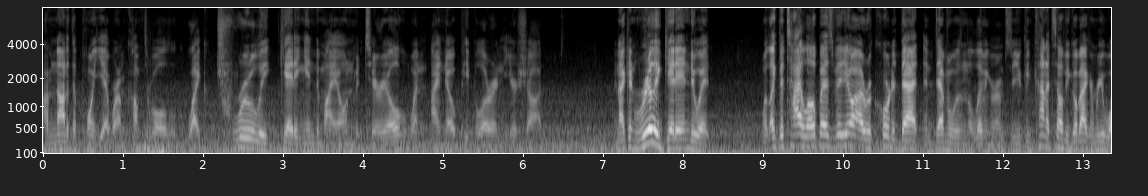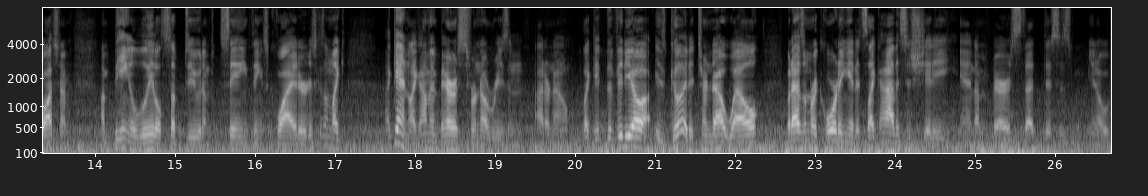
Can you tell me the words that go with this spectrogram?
I'm not at the point yet where I'm comfortable like truly getting into my own material when I know people are in earshot. And I can really get into it. Like the Tai Lopez video, I recorded that and Devin was in the living room. So you can kind of tell if you go back and rewatch it, I'm, I'm being a little subdued. I'm saying things quieter just because I'm like, again, like I'm embarrassed for no reason. I don't know. Like it, the video is good. It turned out well. But as I'm recording it, it's like, ah, this is shitty. And I'm embarrassed that this is, you know,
